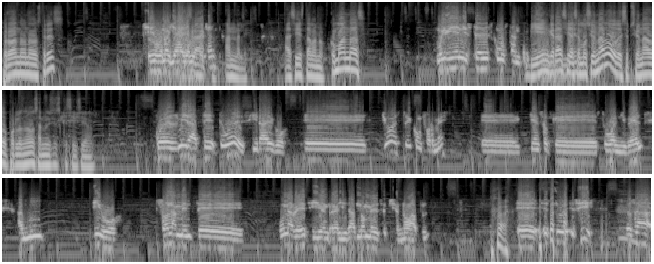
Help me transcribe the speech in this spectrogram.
Probando uno, dos, tres. Sí, bueno, ya, ya me escuchan. Ándale. Así está, mano. ¿Cómo andas? Muy bien, ¿y ustedes cómo están? Bien, gracias. Bien. ¿Emocionado o decepcionado por los nuevos anuncios que se hicieron? Pues mira, te, te voy a decir algo. Eh, yo estoy conforme. Eh, pienso que estuvo al nivel. A mí, digo, solamente una vez y en realidad no me decepcionó Apple. Eh, estuve- sí, o sea,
